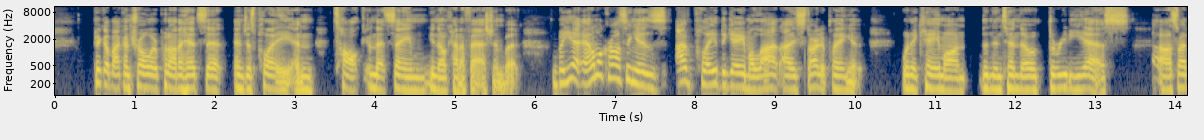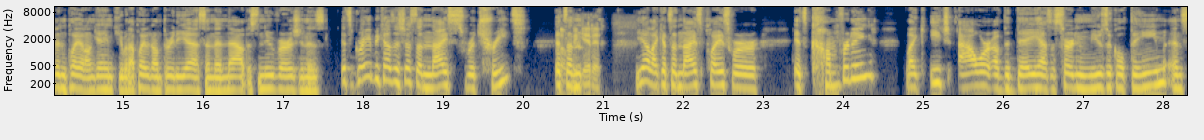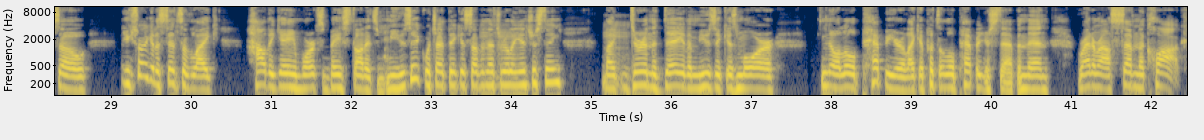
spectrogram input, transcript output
pick up my controller, put on a headset, and just play and talk in that same, you know, kind of fashion. But, but yeah, Animal Crossing is, I've played the game a lot. I started playing it when it came on the Nintendo 3DS. Uh, so I didn't play it on GameCube, but I played it on 3DS. And then now this new version is, it's great because it's just a nice retreat. It's a, get it. Yeah, like it's a nice place where it's comforting. Like each hour of the day has a certain musical theme. And so you sort of get a sense of like how the game works based on its music, which I think is something that's really interesting. Like mm. during the day, the music is more, you know, a little peppier, like it puts a little pep in your step. And then right around seven o'clock,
